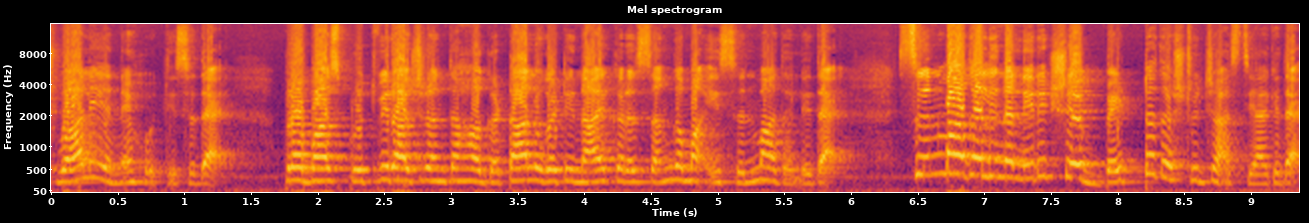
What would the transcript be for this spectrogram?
ಜ್ವಾಲೆಯನ್ನೇ ಹೊತ್ತಿಸಿದೆ. ಪ್ರಭಾಸ್ ಪೃಥ್ವಿರಾಜ್ರಂತಹ ಘಟಾನುಘಟಿ ನಾಯಕರ ಸಂಗಮ ಈ ಸಿನಿಮಾದಲ್ಲಿದೆ. ಸಿನಿಮಾದಲ್ಲಿನ ನಿರೀಕ್ಷೆ ಬೆಟ್ಟದಷ್ಟು ಜಾಸ್ತಿ ಆಗಿದೆ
